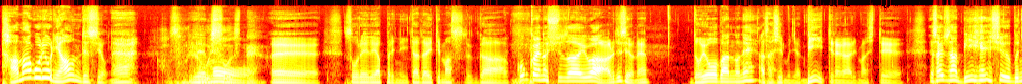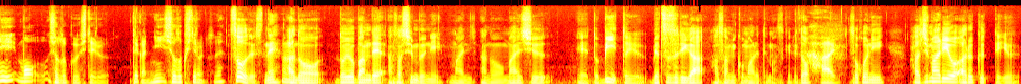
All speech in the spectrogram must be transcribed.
卵料理に合うんですよねそれは美味しそうですね。ええそれでやっぱりねいただいてますが今回の取材はあれですよね。土曜版のね朝日新聞には B っていうのがありましてで斉藤さんは B 編集部にも所属している。てかに所属してるんですね。そうですね、うん。あの土曜版で朝日新聞に毎日あの毎週、えー、と B という別釣りが挟み込まれてますけれどはい。そこに「始まりを歩く」っていう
